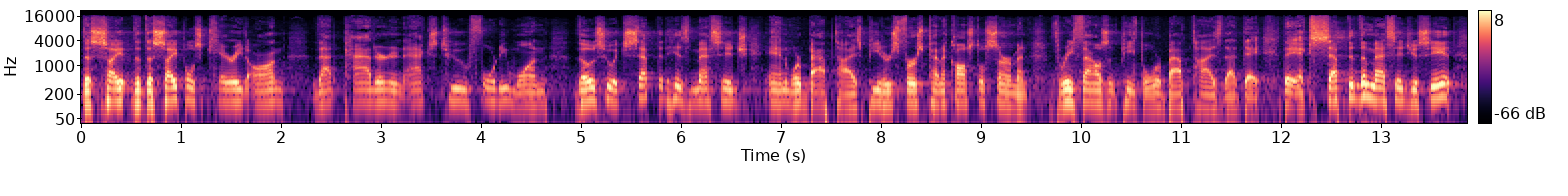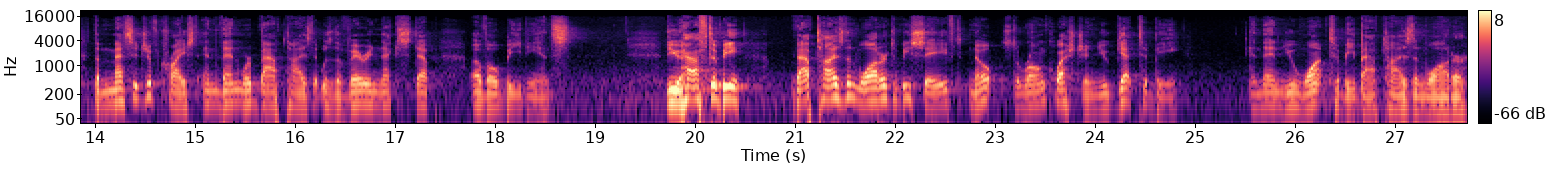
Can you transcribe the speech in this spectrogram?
The, the disciples carried on that pattern in Acts 2:41. Those who accepted his message and were baptized. Peter's first Pentecostal sermon, 3,000 people were baptized that day. They accepted the message, you see it? The message of Christ, and then were baptized. It was the very next step of obedience. Do you have to be baptized in water to be saved? No, it's the wrong question. You get to be, and then you want to be baptized in water.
